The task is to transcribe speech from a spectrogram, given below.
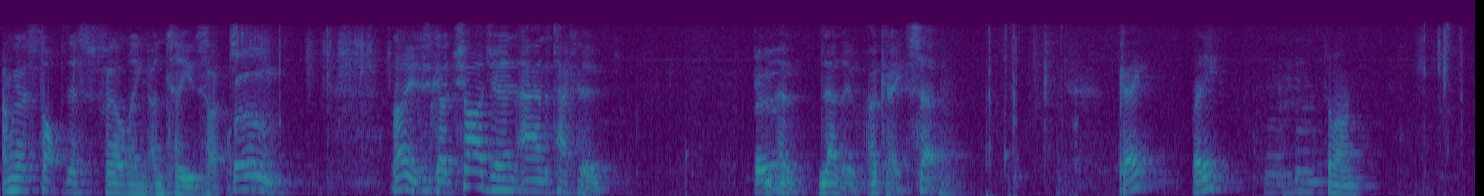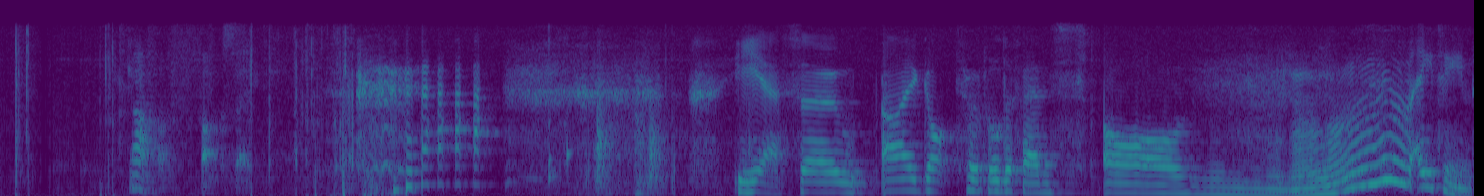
I'm going to stop this filming until you decide. Boom. No, you just go charge in and attack who? Boom. Lelu. Okay, so. Okay, ready? hmm Come on. Oh, for fuck's sake. yeah, so I got total defense of 18.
